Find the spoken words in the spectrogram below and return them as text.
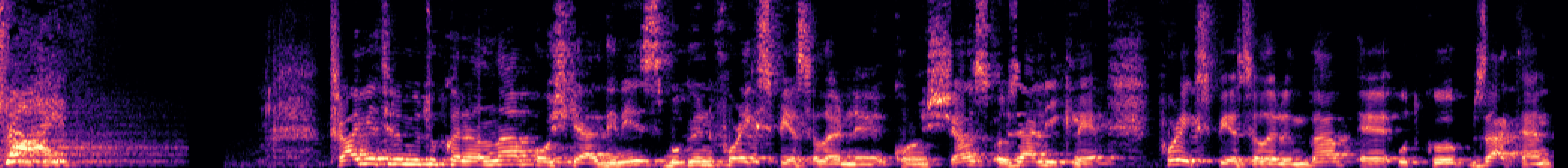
Thrive. Tribe Yatırım YouTube kanalına hoş geldiniz. Bugün Forex piyasalarını konuşacağız. Özellikle Forex piyasalarında e, Utku zaten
